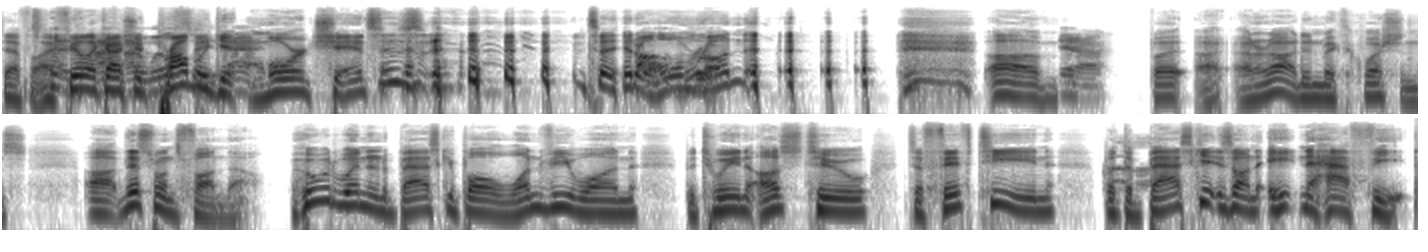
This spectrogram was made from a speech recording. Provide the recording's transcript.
Definitely. I feel like I, I- I should will probably get that. more chances to hit a home run. um, Yeah. but I, I don't know. I didn't make the questions. Uh, this one's fun though. Who would win in a basketball one v one between us two to fifteen? But the basket is on eight and a half feet.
